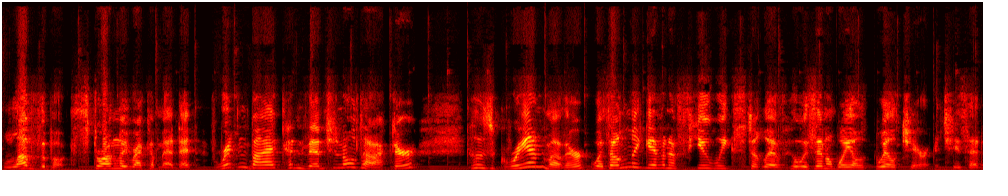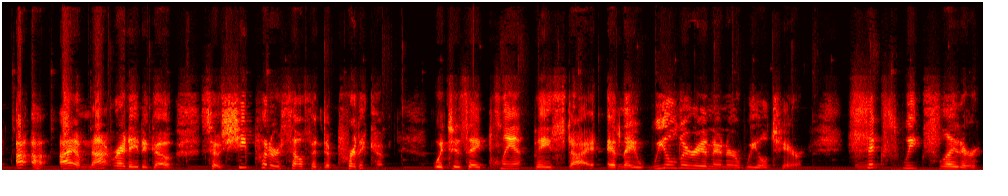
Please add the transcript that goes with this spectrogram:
Love the book, strongly recommend it. Written by a conventional doctor whose grandmother was only given a few weeks to live, who was in a wheel- wheelchair. And she said, uh uh-uh, uh I am not ready to go. So she put herself into Pritikin which is a plant based diet, and they wheeled her in in her wheelchair. Mm. Six weeks later,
